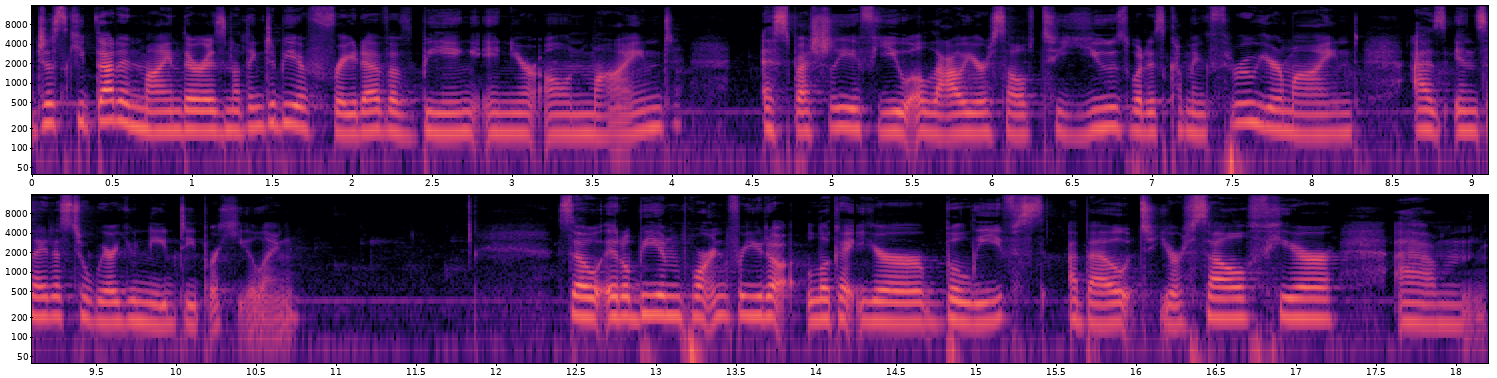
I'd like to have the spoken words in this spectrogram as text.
just keep that in mind. There is nothing to be afraid of, of being in your own mind. Especially if you allow yourself to use what is coming through your mind as insight as to where you need deeper healing. So it'll be important for you to look at your beliefs about yourself here, um,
